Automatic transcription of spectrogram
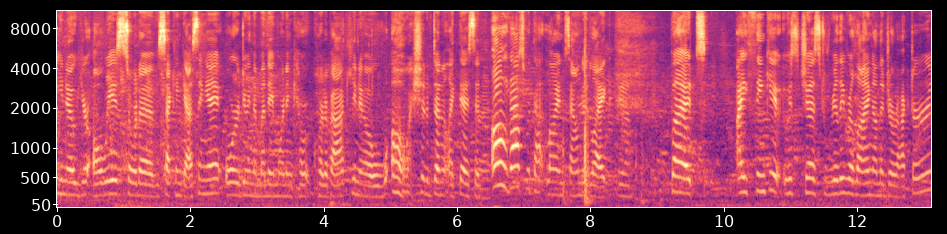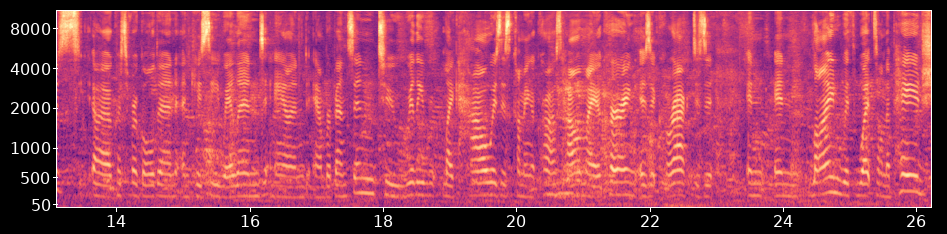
you know you're always sort of second guessing it or doing the Monday morning qu- quarterback. You know, oh, I should have done it like this, and oh, that's what that line sounded like. But I think it was just really relying on the directors, uh, Christopher Golden and Casey Wayland and Amber Benson, to really like how is this coming across? How am I occurring? Is it correct? Is it in in line with what's on the page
